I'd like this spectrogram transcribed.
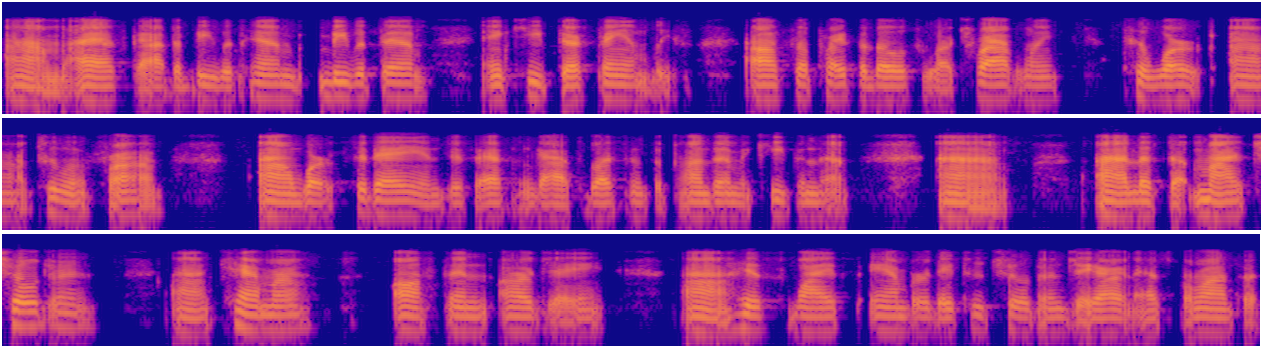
Um, I ask God to be with him, be with them, and keep their families. I also pray for those who are traveling to work, uh, to and from um, work today, and just asking God's blessings upon them and keeping them. Um, I lift up my children, uh, Camera, Austin, RJ, uh, his wife Amber, their two children, Jr. and Esperanza,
